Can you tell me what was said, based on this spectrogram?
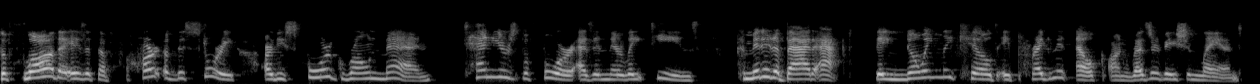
The flaw that is at the heart of this story are these four grown men 10 years before, as in their late teens, committed a bad act they knowingly killed a pregnant elk on reservation land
